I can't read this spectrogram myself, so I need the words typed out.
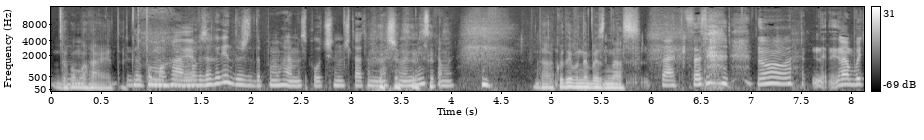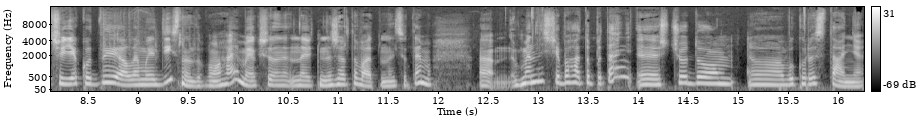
Допомагає так. Допомагає. Ми взагалі дуже допомагаємо Сполученим Штатам нашими мізками. Да, Куди вони без нас? Так, це ну мабуть, що є куди, але ми дійсно допомагаємо, якщо навіть не жартувати на цю тему. Е, в мене ще багато питань е, щодо е, використання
